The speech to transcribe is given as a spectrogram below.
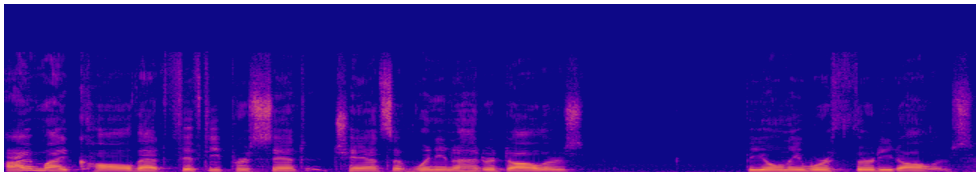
I might call that 50% chance of winning $100 be only worth $30.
